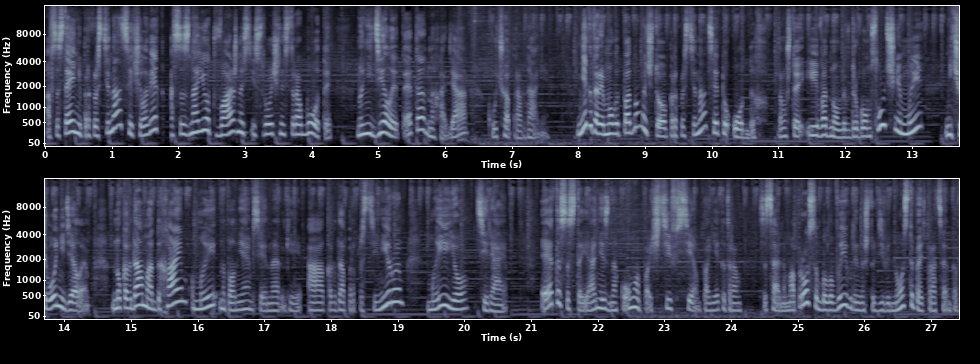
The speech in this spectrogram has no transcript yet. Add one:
А в состоянии прокрастинации человек осознает важность и срочность работы, но не делает это, находя кучу оправданий. Некоторые могут подумать, что прокрастинация – это отдых, потому что и в одном, и в другом случае мы ничего не делаем. Но когда мы отдыхаем, мы наполняемся энергией, а когда прокрастинируем, мы ее теряем. Это состояние знакомо почти всем. По некоторым социальным опросам было выявлено, что 95%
